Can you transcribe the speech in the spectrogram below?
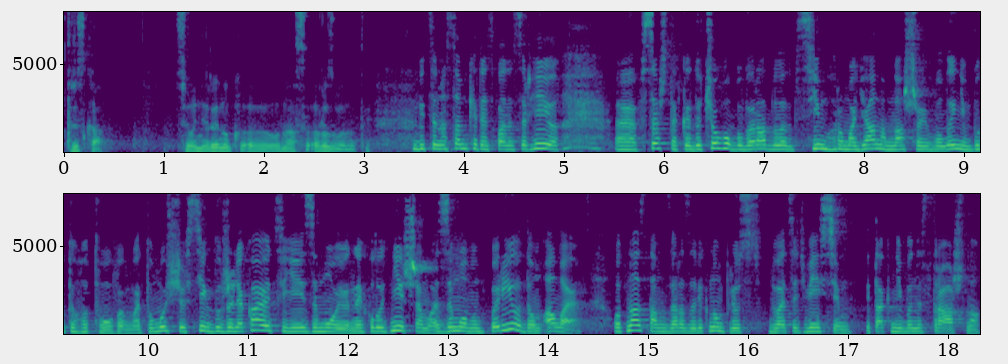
тріска. Сьогодні ринок е, у нас розвинутий. Дивіться, на сам кінець, пане Сергію, е, все ж таки, до чого би ви радили всім громадянам нашої Волині бути готовими? Тому що всіх дуже лякають цією зимою, найхолоднішим зимовим періодом. Але от нас там зараз за вікном плюс 28, і так ніби не страшно.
